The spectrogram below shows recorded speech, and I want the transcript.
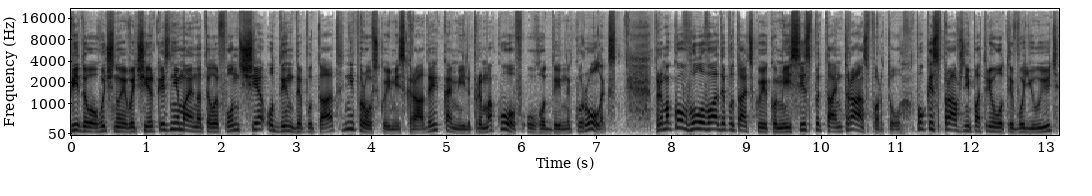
Відео гучної вечірки знімає на телефон ще один депутат Дніпровської міськради Каміль Примаков у годиннику Ролекс. Примаков голова депутатської комісії з питань транспорту. Поки справжні патріоти воюють,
